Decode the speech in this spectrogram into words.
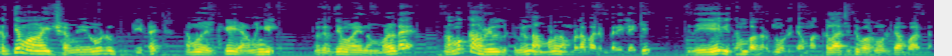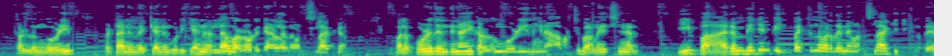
കൃത്യമായി ക്ഷമയോട് കൂടിയിട്ട് നമ്മൾ നിൽക്കുകയാണെങ്കിൽ കൃത്യമായി നമ്മളുടെ നമുക്ക് അറിവ് കിട്ടും. പിന്നെ നമ്മൾ നമ്മുടെ പരമ്പരയിലേക്ക് ഇതേ വിധം പകർന്നു കൊടുക്കുക. മക്കളാച്ചിട്ട് പകർന്നു കൊടുക്കാൻ പാടില്ല. കള്ളും കോഴിയും വെട്ടാനും വെക്കാനും കുടിക്കാനും എല്ലാം പറഞ്ഞു കൊടുക്കാനുള്ളത് മനസ്സിലാക്കുക. പലപ്പോഴും ഇത് എന്തിനായി കള്ളും കോഴിയും എന്നിങ്ങനെ ആവർത്തിച്ച് പറഞ്ഞു വെച്ച് കഴിഞ്ഞാൽ ഈ പാരമ്പര്യം പിൻപറ്റുന്നവർ തന്നെ മനസ്സിലാക്കിയിരിക്കുന്നത്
